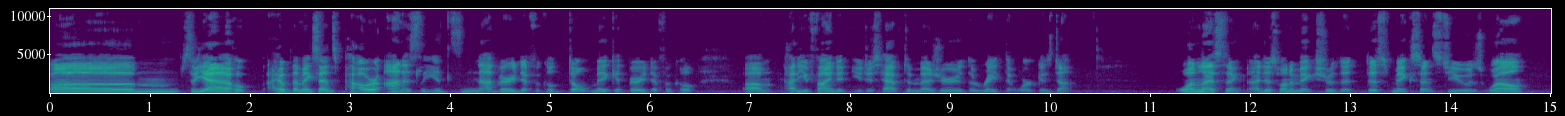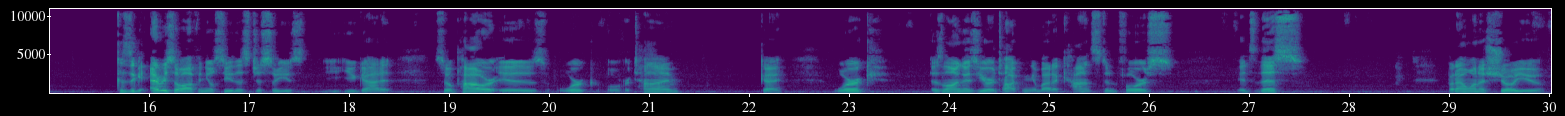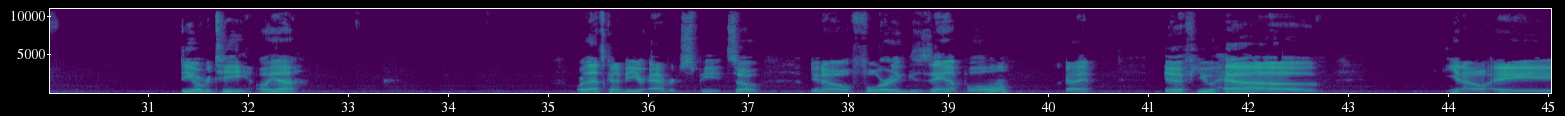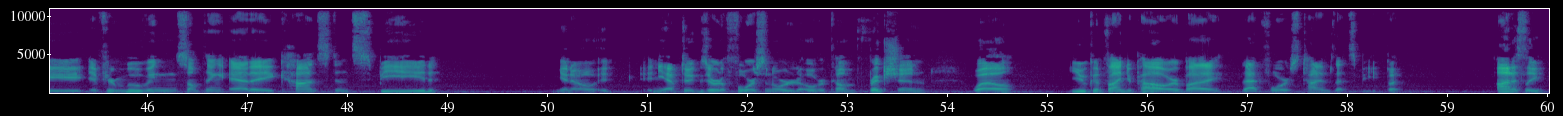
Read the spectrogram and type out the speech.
Um, so yeah, I hope, I hope that makes sense. Power, honestly, it's not very difficult. Don't make it very difficult. Um, how do you find it? You just have to measure the rate that work is done. One last thing, I just want to make sure that this makes sense to you as well, because every so often you'll see this just so you you got it. So power is work over time. Okay. Work, as long as you're talking about a constant force, it's this. But I want to show you d over t. Oh, yeah. Where that's going to be your average speed. So, you know, for example, okay, if you have you know, a if you're moving something at a constant speed, you know, it, and you have to exert a force in order to overcome friction, well, you can find your power by that force times that speed. But honestly,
